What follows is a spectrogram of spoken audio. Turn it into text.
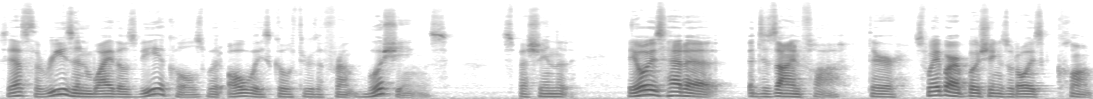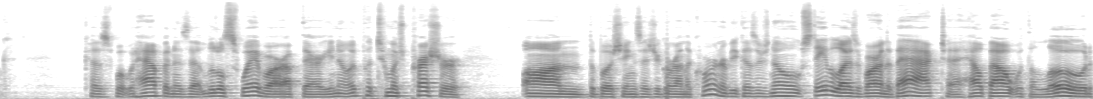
See, that's the reason why those vehicles would always go through the front bushings, especially in the. They always had a, a design flaw. Their sway bar bushings would always clunk. Because what would happen is that little sway bar up there, you know, it put too much pressure on the bushings as you go around the corner because there's no stabilizer bar in the back to help out with the load.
